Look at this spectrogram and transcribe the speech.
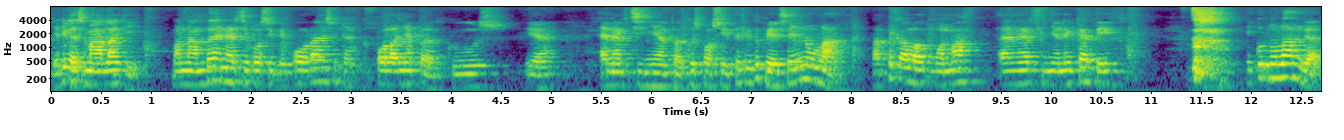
Jadi nggak semangat lagi. Menambah energi positif orang yang sudah polanya bagus ya. Energinya bagus positif itu biasanya nular. Tapi kalau mohon maaf energinya negatif ikut nular nggak?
